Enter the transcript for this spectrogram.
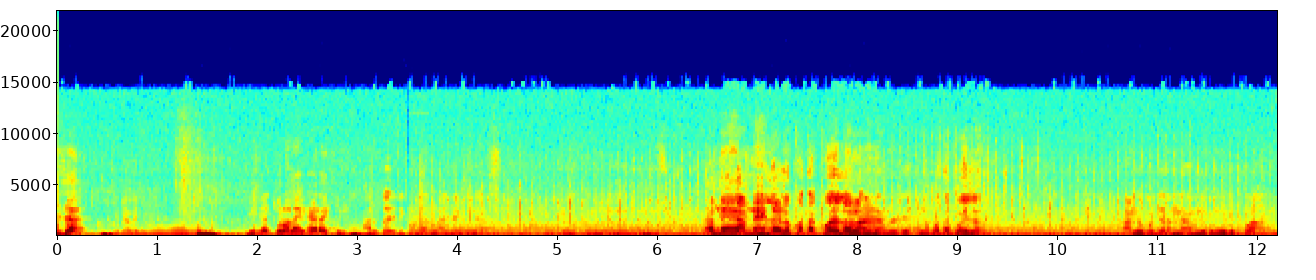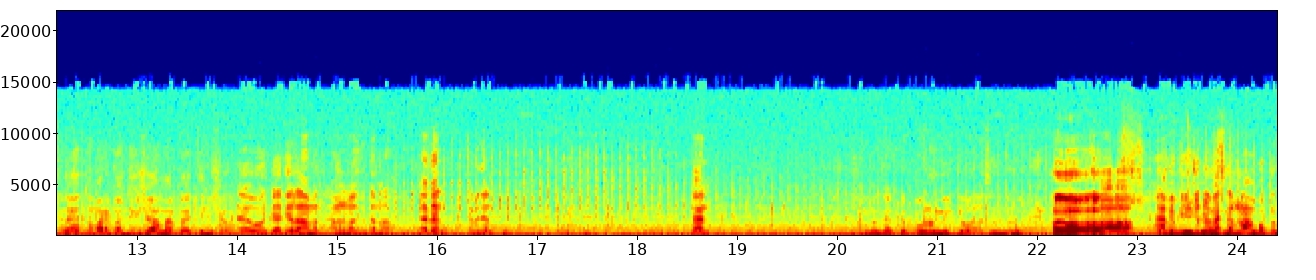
কটা লিছা তোলা লাগে রাখি। আপনি আপনি হিলা কথা কইলো না? আপনি কথা কইলো আপনি না আপনি কি মুড়ি পা এ তোমার কয় দুইশো আমার কয় তিনশো। ও যা দিলাম আমার আমার মাছ দিতাম না। দেন আমি দেন। দেন। আপনি একটা বড় মিকেও আছেন আমি কিছুটা বেচতাম না বকর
